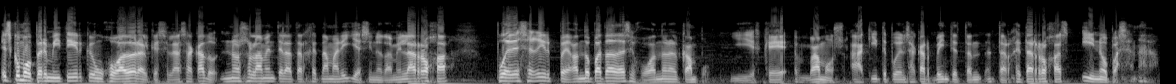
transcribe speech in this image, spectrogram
es como permitir que un jugador al que se le ha sacado no solamente la tarjeta amarilla, sino también la roja, puede seguir pegando patadas y jugando en el campo. Y es que, vamos, aquí te pueden sacar 20 tan- tarjetas rojas y no pasa nada.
